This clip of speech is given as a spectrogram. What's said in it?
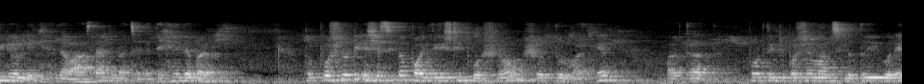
ভিডিও লিঙ্ক দেওয়া আছে, আপনারা চাইলে দেখে নিতে পারেন। তো প্রশ্নটি এসেছিল পঁয়ত্রিশটি প্রশ্ন, সত্তর মার্কের, অর্থাৎ প্রত্যেকটি প্রশ্নের মান ছিল দুই করে।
